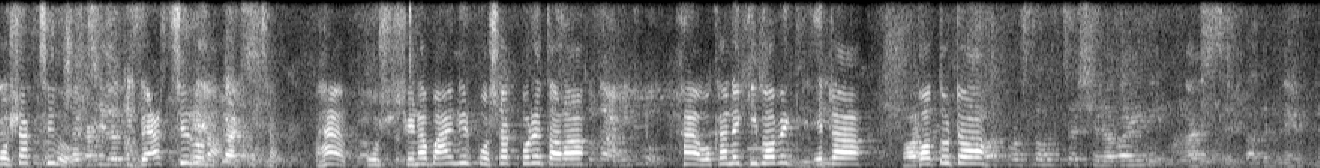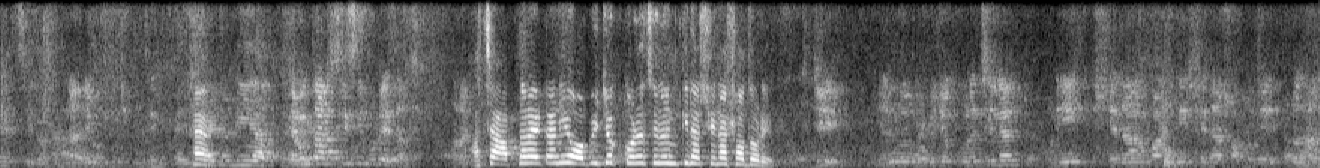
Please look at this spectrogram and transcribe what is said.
পোশাক ছিল? ব্যাট ছিল না। আচ্ছা হ্যাঁ সেনাবাহিনীর পোশাক পরে তারা হ্যাঁ ওখানে কীভাবে এটা কতটা? প্রশ্ন হচ্ছে সেনাবাহিনী আসছে তাদের নেম প্লেট ছিল না। হ্যাঁ। সেটা নিয়ে আপনি এবং তার সিসি ফুটেজ আছে আচ্ছা আপনারা এটা নিয়ে অভিযোগ করেছিলেন কিনা সেনা সদরে? জি অভিযোগ করেছিলেন উনি সেনাবাহিনী সেনা সদরের প্রধান।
